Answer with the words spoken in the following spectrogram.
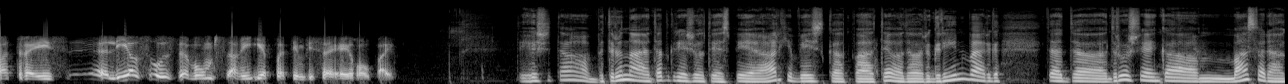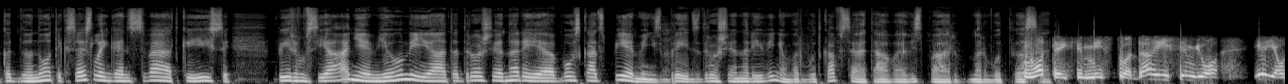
patreiz eh, liels uzdevums arī iepratim visai Eiropai. Tieši tā, bet runājot, atgriežoties pie arhibīskapa Teodora Grīnberga, tad uh, droši vien, ka vasarā, kad notiks Eslingens svētki īsi pirms Jāņiem jūnijā, tad droši vien arī būs kāds piemiņas brīdis, droši vien arī viņam varbūt kapsētā vai vispār varbūt pilsētā. Noteikti mēs to darīsim, jo ir jau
